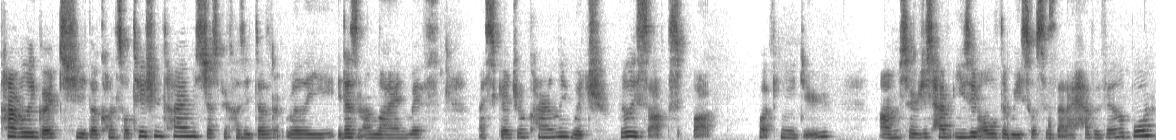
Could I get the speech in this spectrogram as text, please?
can't really go to the consultation times just because it doesn't really it doesn't align with my schedule currently, which really sucks. But what can you do? Um, so just have using all the resources that I have available.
